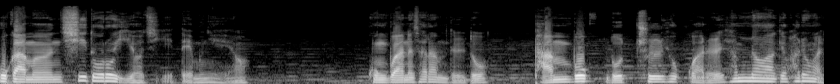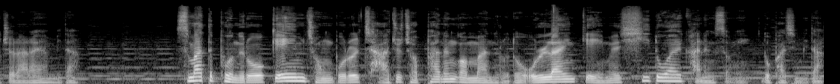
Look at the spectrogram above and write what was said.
호감은 시도로 이어지기 때문이에요. 공부하는 사람들도 반복 노출 효과를 현명하게 활용할 줄 알아야 합니다. 스마트폰으로 게임 정보를 자주 접하는 것만으로도 온라인 게임을 시도할 가능성이 높아집니다.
